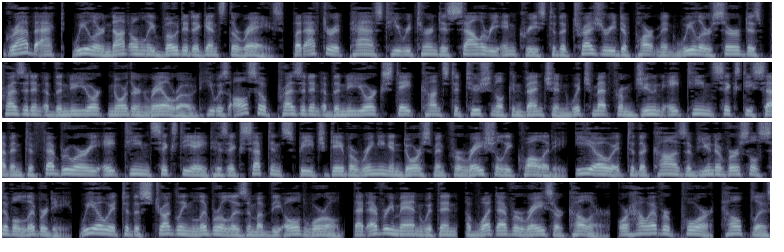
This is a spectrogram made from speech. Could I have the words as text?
Grab Act, Wheeler not only voted against the raise, but after it passed he returned his salary increase to the Treasury Department. Wheeler served as president of the New York Northern Railroad. He was also president of the New York State Constitutional Convention which met from June 1867 to February 1868 His acceptance speech gave a ringing endorsement for racial equality, e owe it to the cause of universal civil liberty, we owe it to the struggling liberalism of the Old World, that every man within, of whatever race or color, or however poor, helpless,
